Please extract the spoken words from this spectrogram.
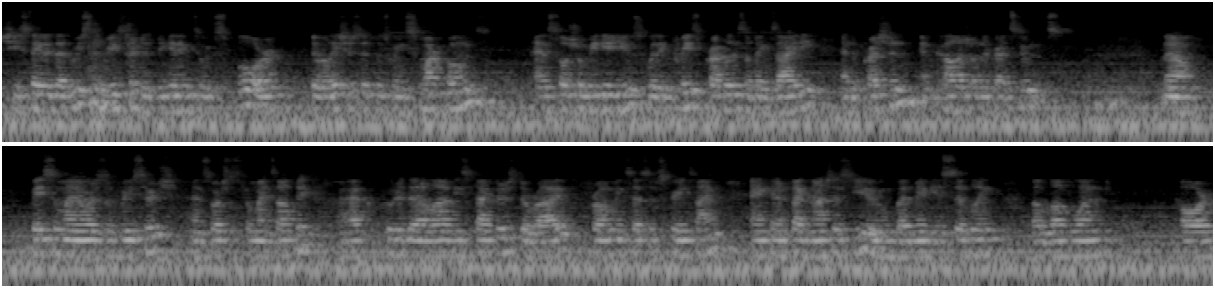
she stated that recent research is beginning to explore the relationship between smartphones and social media use with increased prevalence of anxiety and depression in college undergrad students. Now, based on my hours of research and sources for my topic, I have concluded that a lot of these factors derive from excessive screen time and can affect not just you, but maybe a sibling, a loved one, or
